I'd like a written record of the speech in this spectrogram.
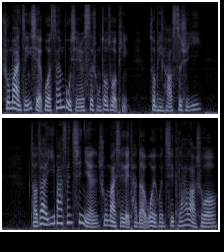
舒曼仅写过三部弦乐四重奏作品，作品号四十一。早在一八三七年，舒曼写给他的未婚妻克拉拉说：“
